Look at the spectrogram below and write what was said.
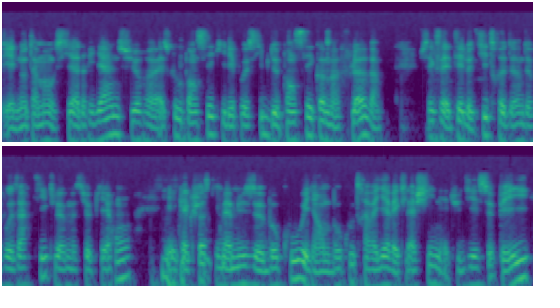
et notamment aussi Adriane, sur euh, est-ce que vous pensez qu'il est possible de penser comme un fleuve? Je sais que ça a été le titre d'un de vos articles, Monsieur Pierron, et quelque chose qui m'amuse beaucoup, ayant beaucoup travaillé avec la Chine, étudié ce pays,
